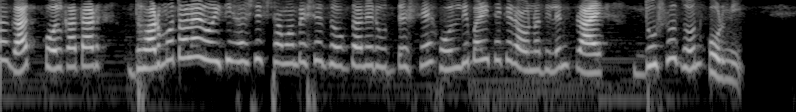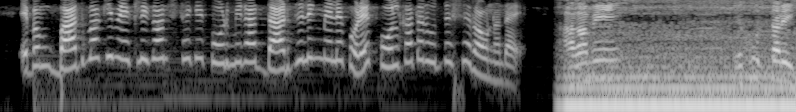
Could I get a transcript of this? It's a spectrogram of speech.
নাগাদ কলকাতার ধর্মতলায় ঐতিহাসিক সমাবেশে যোগদানের উদ্দেশ্যে হলদিবাড়ি থেকে রওনা দিলেন প্রায় দুশো জন কর্মী। এবং বাদবাকি মেখলিগঞ্জ থেকে কর্মীরা দার্জিলিং মেলে করে কলকাতার উদ্দেশ্যে রওনা দেয়। আগামী একুশ তারিখ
